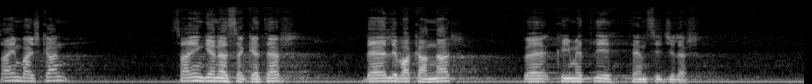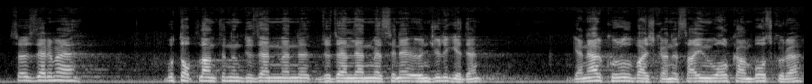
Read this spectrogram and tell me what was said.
Sayın Başkan, Sayın Genel Sekreter, değerli bakanlar ve kıymetli temsilciler. Sözlerime bu toplantının düzenlenme- düzenlenmesine öncülük eden Genel Kurul Başkanı Sayın Volkan Bozkur'a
